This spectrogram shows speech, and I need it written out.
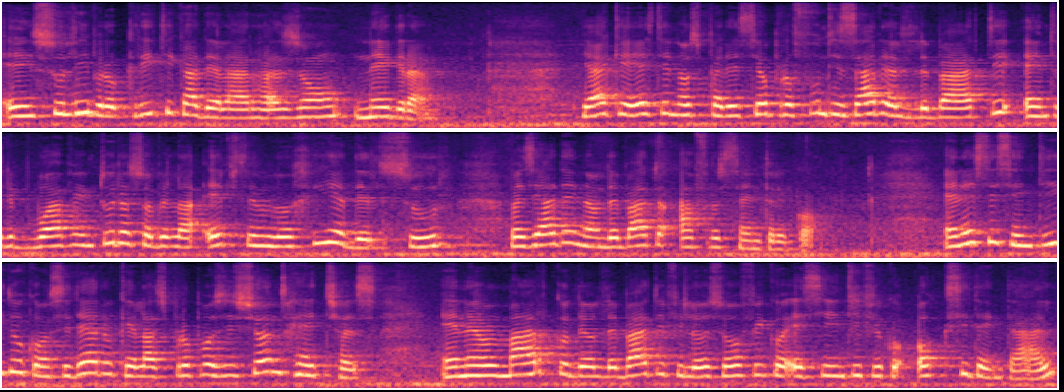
em seu livro Crítica de la Razão Negra, já que este nos pareceu profundizar o debate entre Boaventura sobre a epistemologia do Sur, baseada em um debate afrocêntrico. En este sentido, considero que as proposições hechas en el marco del debate filosófico y científico occidental,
